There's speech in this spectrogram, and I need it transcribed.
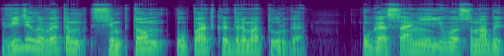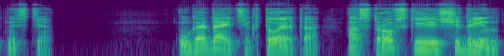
видела в этом симптом упадка драматурга, угасания его самобытности. «Угадайте, кто это, Островский или Щедрин?»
